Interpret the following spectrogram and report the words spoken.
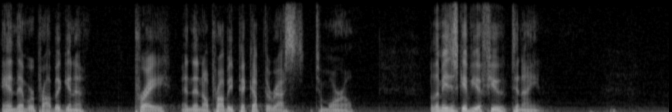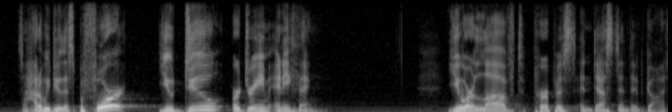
and then we're probably going to pray, and then I'll probably pick up the rest tomorrow. But let me just give you a few tonight. So, how do we do this? Before you do or dream anything, you are loved, purposed, and destined in God.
